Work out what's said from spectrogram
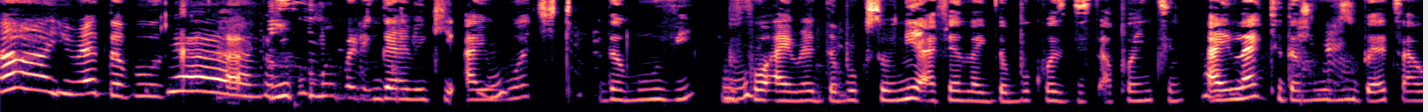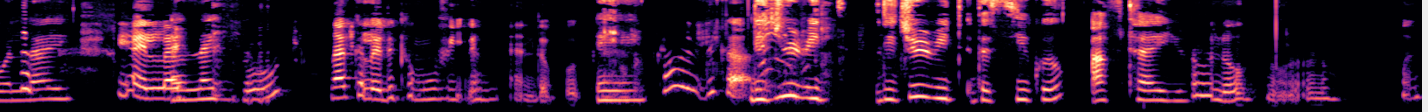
ah you read the book Yeah. the ni kuma bari in gaya miki I Mm. watched the movie Mm. before I read the book so ni I felt like the book was disappointing I liked the movie better wallahi Yeah, I I liked liked the both. Na kalla duka movie din and the book. eh. Kawai duka. did you read did you read the sequel after you Oh no, no, no, no. Ban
